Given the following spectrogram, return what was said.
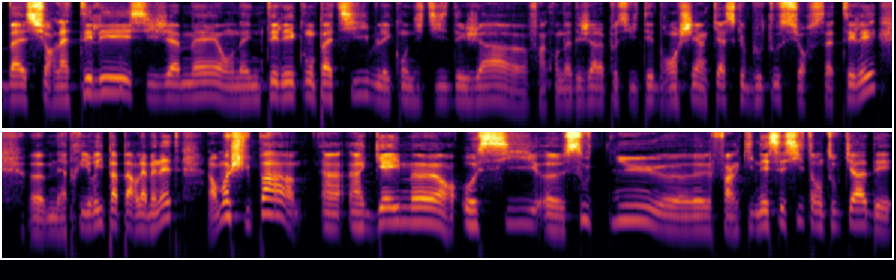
bah, sur la télé si jamais on a une télé compatible et qu'on utilise déjà, enfin qu'on a déjà la possibilité de brancher un casque Bluetooth sur sa télé, mais a priori pas par la manette. Alors moi, je suis pas un gamer aussi euh, soutenu, euh, enfin qui nécessite en tout cas des,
